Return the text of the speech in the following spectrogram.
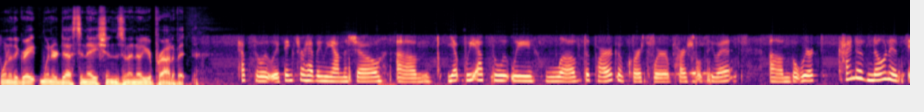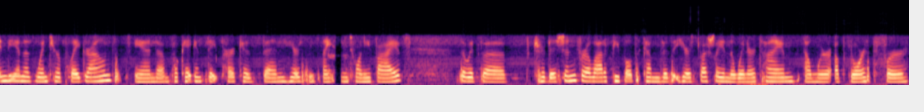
one of the great winter destinations, and I know you're proud of it. Absolutely. Thanks for having me on the show. Um, yep, we absolutely love the park. Of course, we're partial to it. Um, but we're kind of known as Indiana's winter playground, and um, Pokagon State Park has been here since 1925. So it's a tradition for a lot of people to come visit here, especially in the winter time. Um, we're up north for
